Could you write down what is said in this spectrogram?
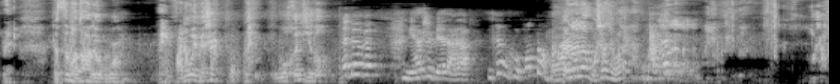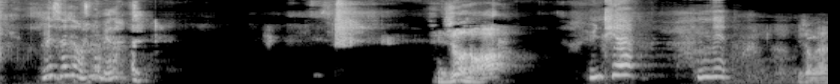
不是，这这么大个屋，反正我也没事。来，我和你一起做。哎，别别别，你还是别来了。你待会给我帮倒忙啊。来来来，我上去，我来。来来来来，我上。那行行，我去弄别的。哎。挺热闹啊！云天，你李小梅，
